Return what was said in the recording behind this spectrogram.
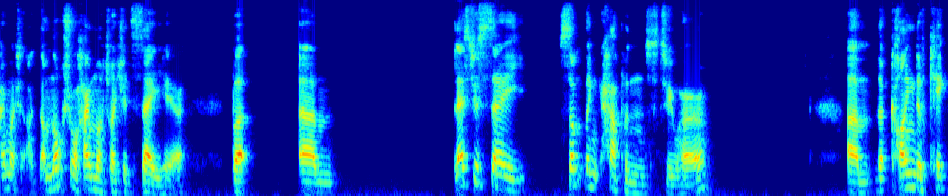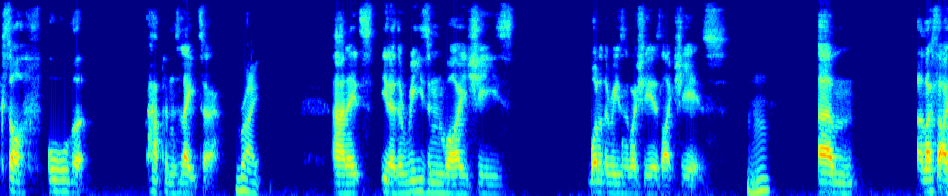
how much I'm not sure how much I should say here, but um, let's just say something happens to her um, that kind of kicks off all that happens later, Right. and it's you know the reason why she's one of the reasons why she is like she is. hmm Um, and I, I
